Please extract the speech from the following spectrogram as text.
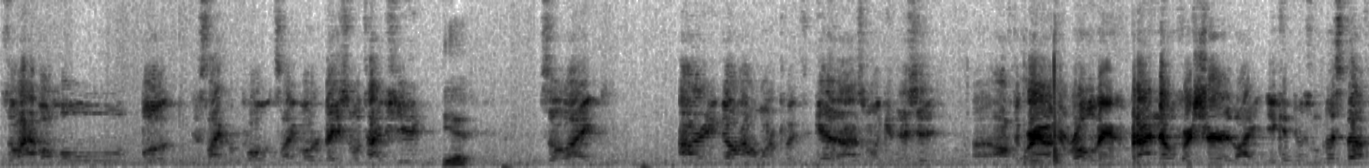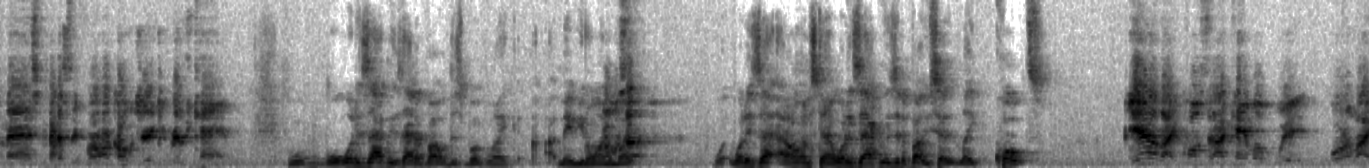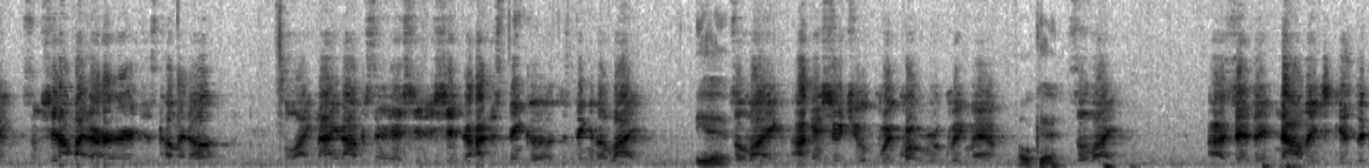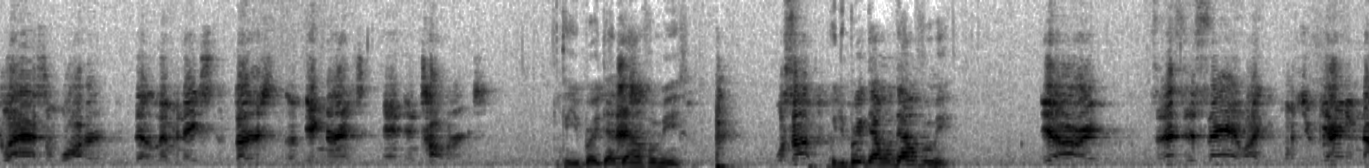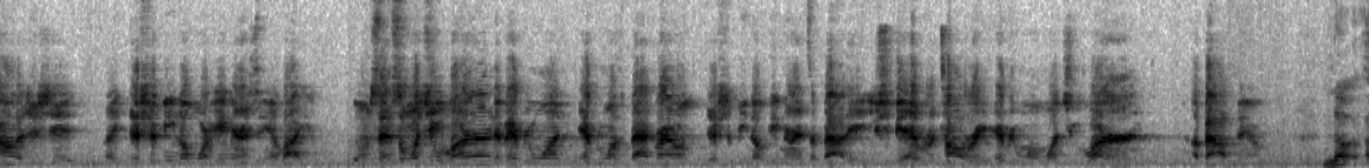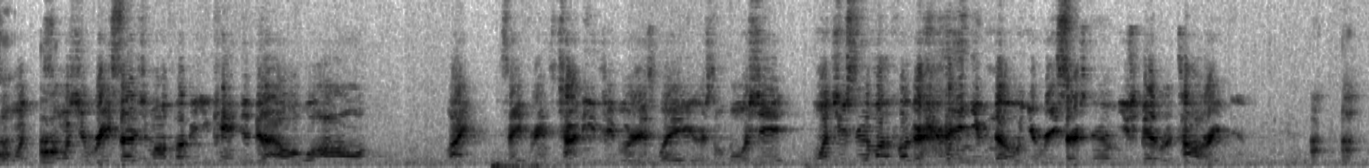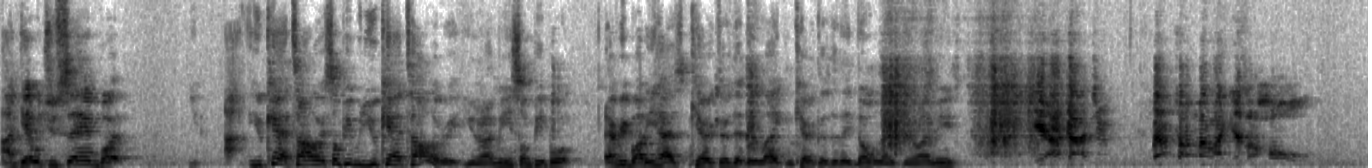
So I have a whole book, just like for quotes, like motivational type shit. Yeah. So like, I already know how I want to put it together. I just want to get that shit uh, off the ground and rolling. But I know for sure, like, it can do some good stuff, man. Especially for our culture, it really can. What, what exactly is that about? This book, like, uh, maybe you don't want to up? What, what is that? I don't understand. What exactly is it about? You said like quotes. Yeah, like quotes that I came up with, or like some shit I might have heard just coming up. So like 99% of that shit is shit that I just think of, just thinking of life. Yeah. So like, I can shoot you a quick quote real quick, man. Okay. So like, I said that knowledge is the glass of water that eliminates the thirst of ignorance and intolerance. Can you break that down for me? What's up? Could you break that one down for me? Yeah, alright. So that's just saying, like, once you gain knowledge of shit, like, there should be no more ignorance in your life. You know what I'm saying? So once you learn of everyone, everyone's background, there should be no ignorance about it. You should be able to tolerate everyone once you learn about them. No. So, when, so once you research a motherfucker, you can't just be like, oh, well, all, like, say, for instance, Chinese people are this way or some bullshit. Once you see a motherfucker and you know you research them, you should be able to tolerate them. I, I, I get what you're saying, but you, I, you can't tolerate. Some people you can't tolerate. You know what I mean? Some people. Everybody has characters that they like and characters that they don't like. You know what I mean? Yeah, I got you. But I'm talking about, like, as a whole.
